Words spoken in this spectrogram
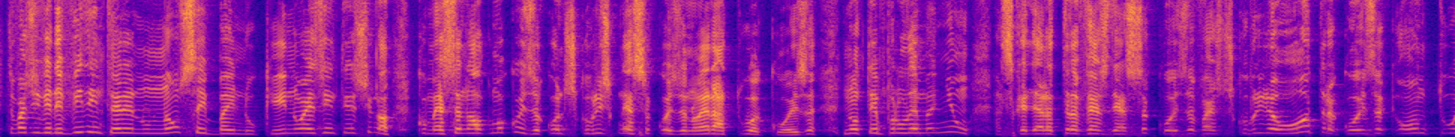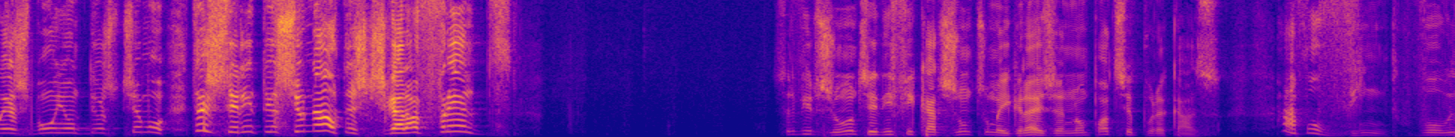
Então vais viver a vida inteira no não sei bem no quê e não és intencional. Começa em alguma coisa. Quando descobrires que nessa coisa não era a tua coisa, não tem problema nenhum. Ah, se calhar através dessa coisa vais descobrir a outra coisa onde tu és bom e onde Deus te chamou. Tens de ser intencional, tens de chegar à frente. Servir juntos, edificar juntos uma igreja, não pode ser por acaso. Ah, vou vindo, vou,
